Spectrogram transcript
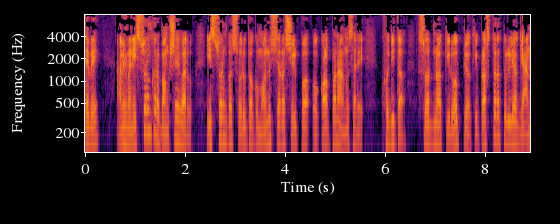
ତେବେ ଆମ୍ଭେମାନେ ଈଶ୍ୱରଙ୍କର ବଂଶ ହେବାରୁ ଈଶ୍ୱରଙ୍କ ସ୍ୱରୂପକୁ ମନୁଷ୍ୟର ଶିଳ୍ପ ଓ କଳ୍ପନା ଅନୁସାରେ ଖୋଦିତ ସ୍ୱର୍ଣ୍ଣ କି ରୌପ୍ୟ କି ପ୍ରସ୍ତର ତୁଲ୍ୟ ଜ୍ଞାନ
